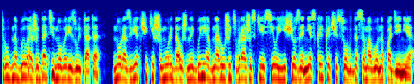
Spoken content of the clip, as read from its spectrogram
трудно было ожидать иного результата, но разведчики Шимуры должны были обнаружить вражеские силы еще за несколько часов до самого нападения,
